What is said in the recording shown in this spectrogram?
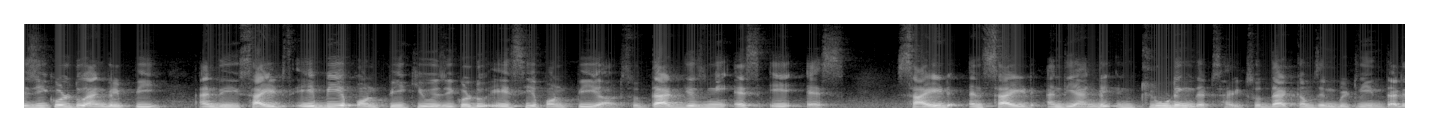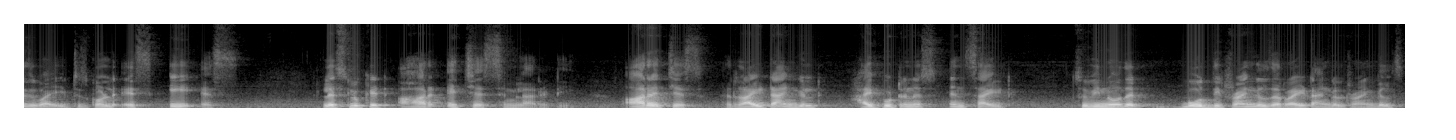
is equal to angle P and the sides AB upon PQ is equal to AC upon PR. So that gives me SAS side and side and the angle including that side. So that comes in between that is why it is called SAS. Let's look at RHS similarity. RHS right angled, hypotenuse and side. So we know that both the triangles are right angle triangles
